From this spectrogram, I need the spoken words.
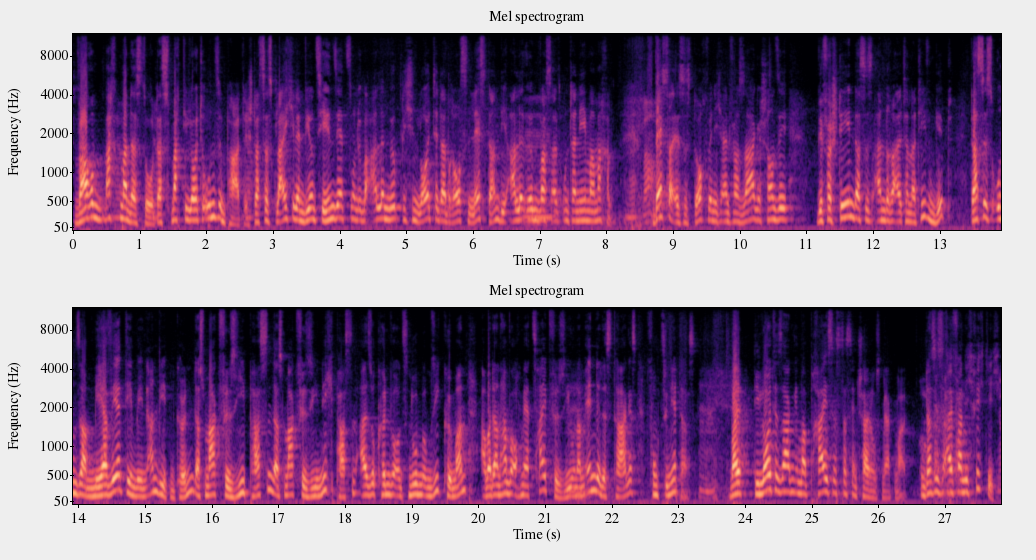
Warum macht man das so? Das macht die Leute unsympathisch. Das ist das Gleiche, wenn wir uns hier hinsetzen und über alle möglichen Leute da draußen lästern, die alle mhm. irgendwas als Unternehmer machen. Besser ist es doch, wenn ich einfach sage, schauen Sie, wir verstehen, dass es andere Alternativen gibt. Das ist unser Mehrwert, den wir Ihnen anbieten können. Das mag für Sie passen, das mag für Sie nicht passen. Also können wir uns nur um Sie kümmern, aber dann haben wir auch mehr Zeit für Sie und am Ende des Tages funktioniert das. Mhm. Weil die Leute sagen immer, Preis ist das Entscheidungsmerkmal. Und das ist einfach nicht richtig.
